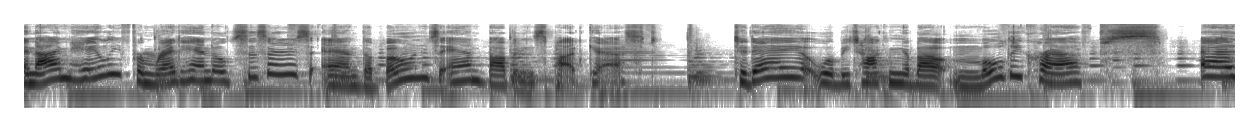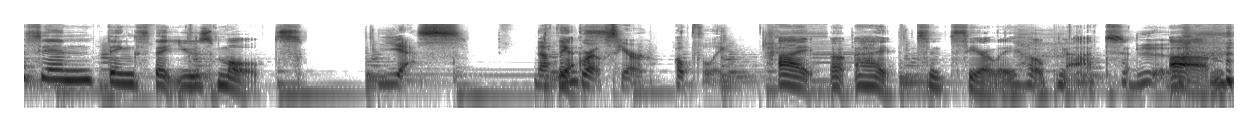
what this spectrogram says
And I'm Haley from Red Handled Scissors and the Bones and Bobbins podcast. Today, we'll be talking about moldy crafts, as in things that use molds. Yes. Nothing Yes. gross here, hopefully. I, uh, I sincerely hope not. Um,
